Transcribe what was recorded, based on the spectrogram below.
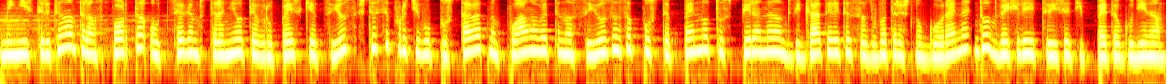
Министрите на транспорта от 7 страни от Европейския съюз ще се противопоставят на плановете на Съюза за постепенното спиране на двигателите с вътрешно горене до 2035 година.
